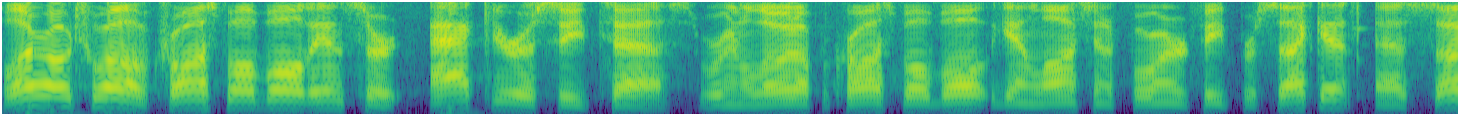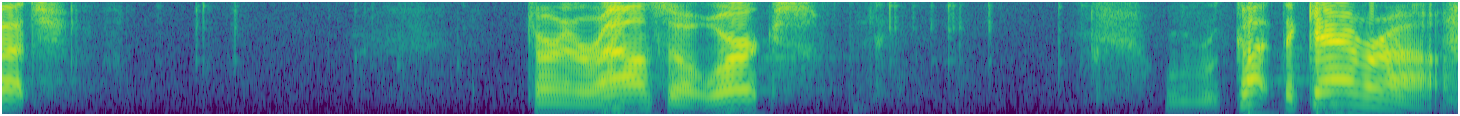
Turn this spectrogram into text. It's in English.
FLARRO 12 crossbow bolt insert accuracy test. We're going to load up a crossbow bolt, again launching at 400 feet per second as such. Turn it around so it works. Cut the camera!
